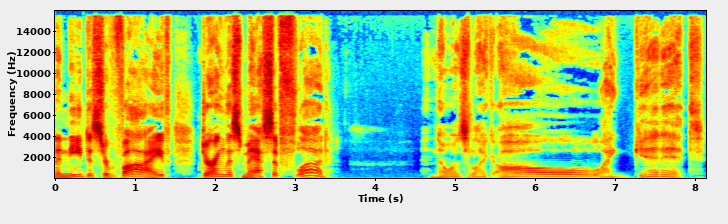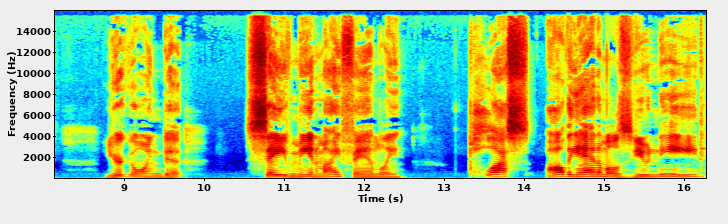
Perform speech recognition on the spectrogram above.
to need to survive during this massive flood. Noah's like, Oh, I get it. You're going to save me and my family, plus all the animals you need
